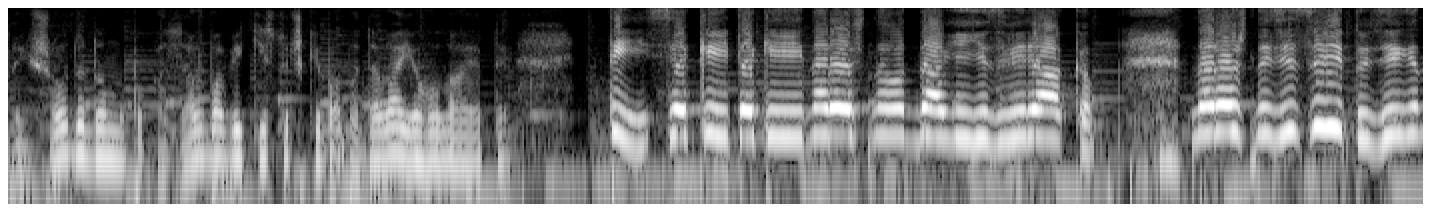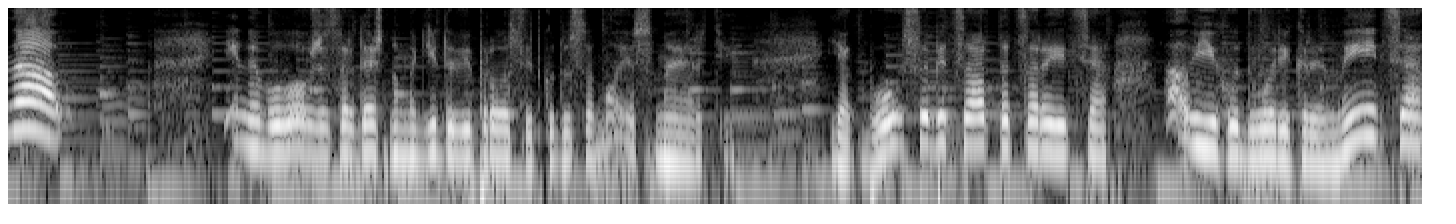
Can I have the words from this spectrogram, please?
Прийшов додому, показав бабі кісточки, баба, давай його лаяти. Ти сякий такий, нарешно отдав її звірякам, нарешно зі світу зігнав. І не було вже сердешному дідові просвідку до самої смерті. Як був собі цар та цариця, а в їх у дворі криниця,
